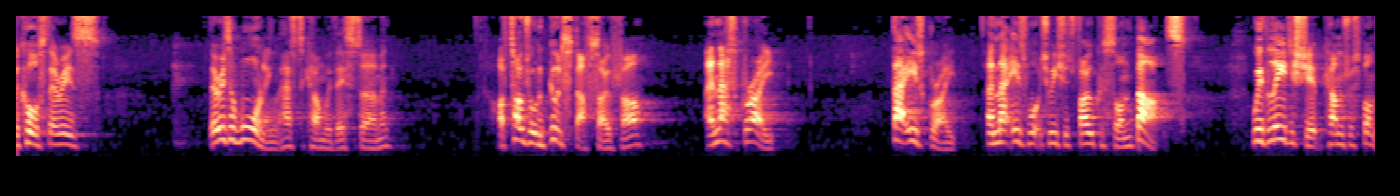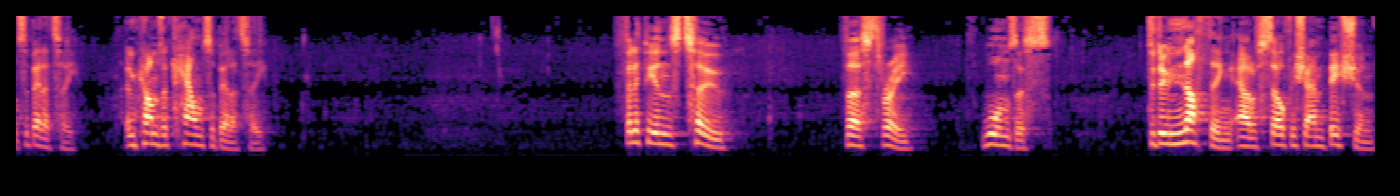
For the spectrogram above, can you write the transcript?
But of course, there is, there is a warning that has to come with this sermon. I've told you all the good stuff so far, and that's great. That is great, and that is what we should focus on. But with leadership comes responsibility and comes accountability. Philippians 2, verse 3, warns us to do nothing out of selfish ambition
